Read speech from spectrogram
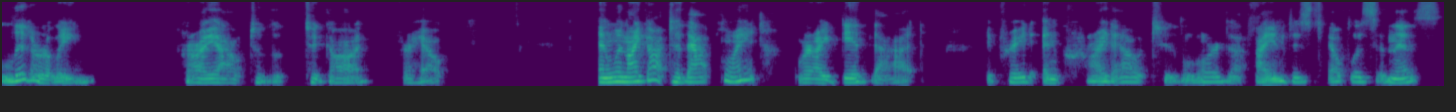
literally cry out to, the, to God for help. And when I got to that point where I did that, I prayed and cried out to the Lord that I am just helpless in this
